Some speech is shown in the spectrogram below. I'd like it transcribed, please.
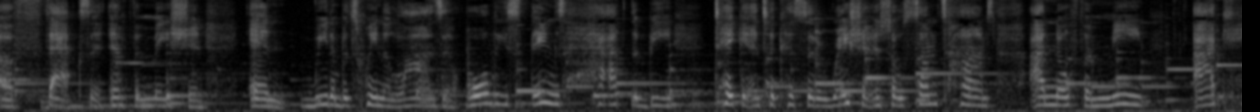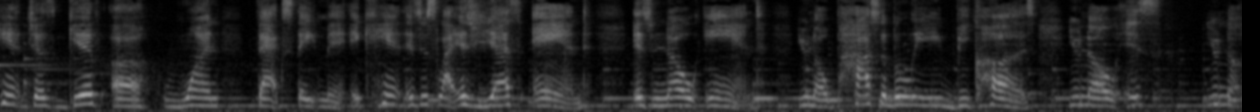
of facts and information and reading between the lines and all these things have to be taken into consideration. And so sometimes i know for me i can't just give a one fact statement. It can't it's just like it's yes and. It's no and. You know possibly because you know it's you know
